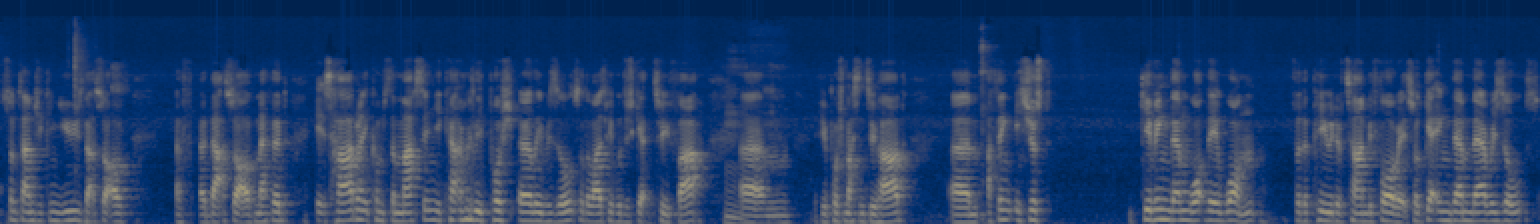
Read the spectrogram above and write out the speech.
Sometimes you can use that sort of a, that sort of method. It's hard when it comes to massing. You can't really push early results, otherwise people just get too fat. Hmm. Um, if you push massing too hard, um, I think it's just giving them what they want for the period of time before it. So getting them their results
